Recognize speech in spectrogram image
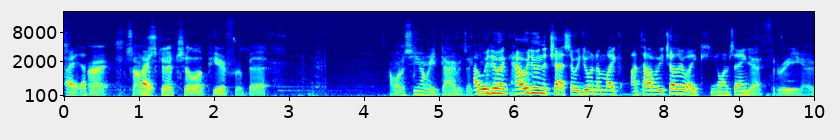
Alright, Alright, so I'm Alright. just gonna chill up here for a bit. I want to see how many diamonds I how can are we doing? How are we doing the chest? Are we doing them like on top of each other? Like you know what I'm saying? Yeah, three, I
